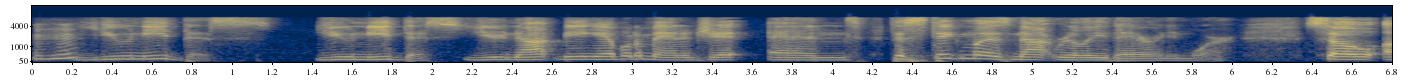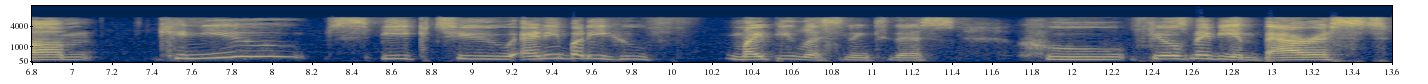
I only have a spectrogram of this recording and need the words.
Mhm. You need this. You need this. You're not being able to manage it. And the stigma is not really there anymore. So, um, can you speak to anybody who f- might be listening to this who feels maybe embarrassed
